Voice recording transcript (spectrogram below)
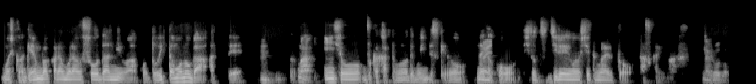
もしくは現場からもらう相談には、こうどういったものがあって、うん。まあ、印象深かったものでもいいんですけど、何かこう、一つ事例を教えてもらえると助かります。なるほど。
